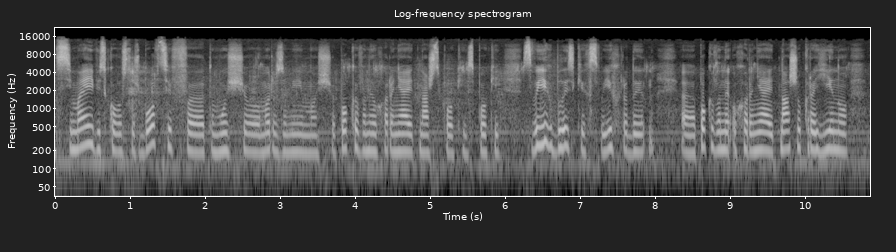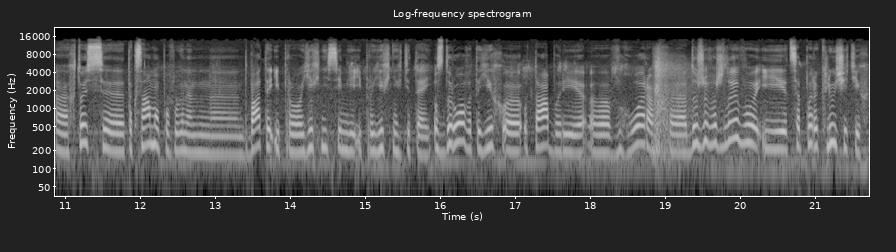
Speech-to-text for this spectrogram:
сімей військовослужбовців, е, тому що ми розуміємо, що поки вони охороняють наш спокій, спокій своїх близьких, своїх родин, е, поки вони охороняють нашу країну, е, хтось так само повинен дбати і про їхні сім'ї, і про їхніх дітей. Оздоровити їх у таборі в горах дуже важливо, і це переключить їх.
